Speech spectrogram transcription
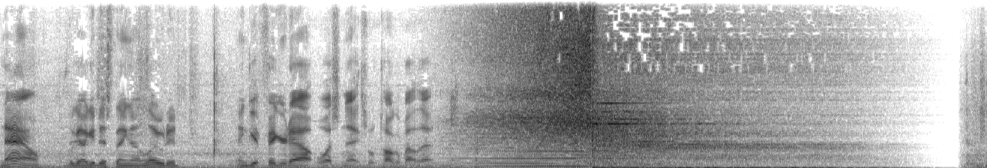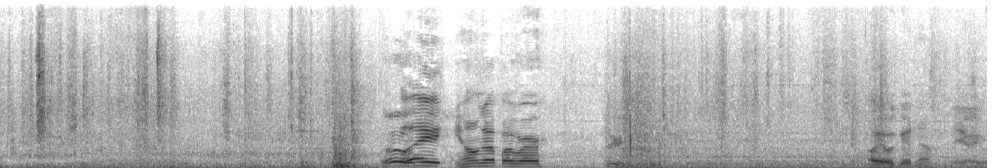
Now we gotta get this thing unloaded and get figured out what's next. We'll talk about that. Wait, you hung up over. there. Oh yeah, we're good now. Yeah, you're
